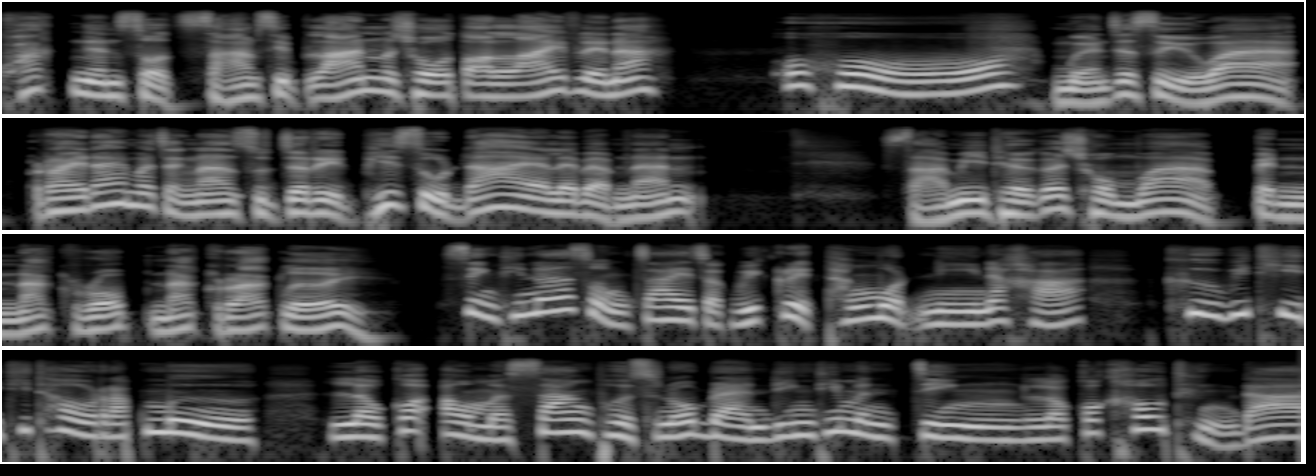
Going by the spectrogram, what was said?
ควักเงินสด 30 ล้านมาโชว์ตอนไลฟ์เลยนะ โอ้โห เหมือนจะสื่อว่ารายได้มาจากงานสุจริตพิสูจน์ได้อะไรแบบนั้น สามีเธอก็ชมว่าเป็นนักรบนักรักเลย สิ่งที่น่าสนใจจากวิกฤตทั้งหมดนี้นะคะ คือวิธีที่เธอรับมือ แล้วก็เอามาสร้าง personal branding ที่มันจริง แล้วก็เข้าถึงได้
